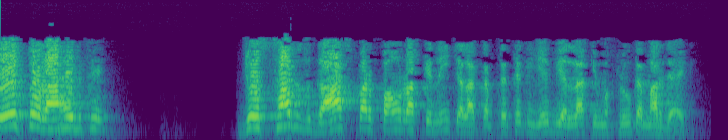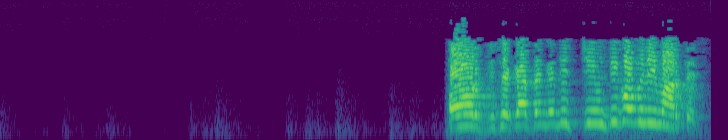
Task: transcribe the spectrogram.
ایک تو راہب تھے، جو سبز گاس پر پاؤں رکھ کے نہیں چلا کرتے تھے کہ یہ بھی اللہ کی مخلوق ہے، مر جائے گی۔ اور جسے کہتے ہیں کہ جی چیمٹی کو بھی نہیں مارتے تھے۔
